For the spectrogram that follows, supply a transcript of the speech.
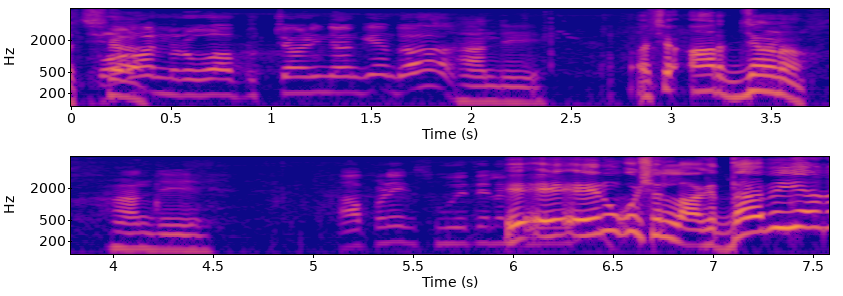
ਅੱਛਾ। ਬਹੁਤ ਨਰੋਆ ਪੁੱਚਾ ਨਹੀਂ ਲੰਘ ਜਾਂਦਾ ਹਾਂਜੀ। ਅੱਛਾ ਅਰਜਨ। ਹਾਂਜੀ। ਆਪਣੇ ਸੂਏ ਤੇ ਇਹ ਲੱਗਿਆ ਇਹ- ਇਹਨੂੰ ਕੁਝ ਲੱਗਦਾ ਵੀ ਆ?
